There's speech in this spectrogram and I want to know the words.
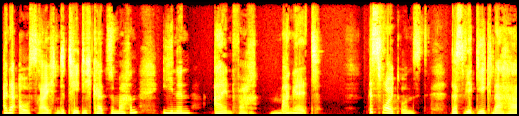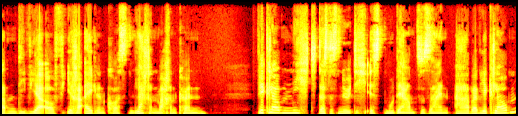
eine ausreichende Tätigkeit zu machen, ihnen einfach mangelt. Es freut uns, dass wir Gegner haben, die wir auf ihre eigenen Kosten lachen machen können. Wir glauben nicht, dass es nötig ist, modern zu sein, aber wir glauben,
